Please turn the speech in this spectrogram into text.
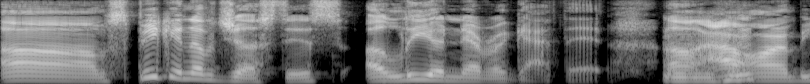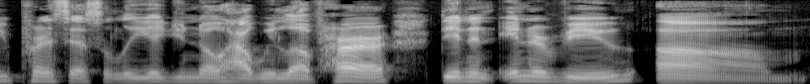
Um, speaking of justice, Aaliyah never got that. Uh, Mhm. Our R&B princess Aaliyah, you know how we love her, did an interview um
